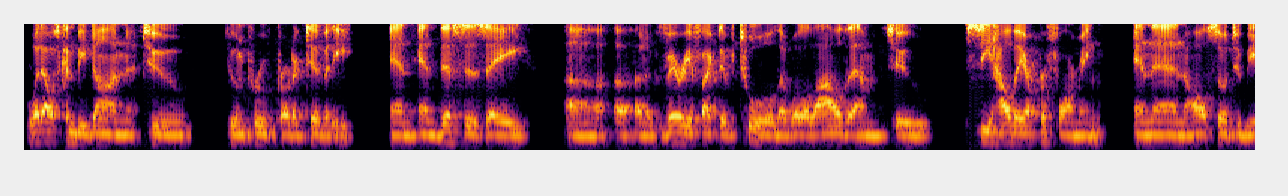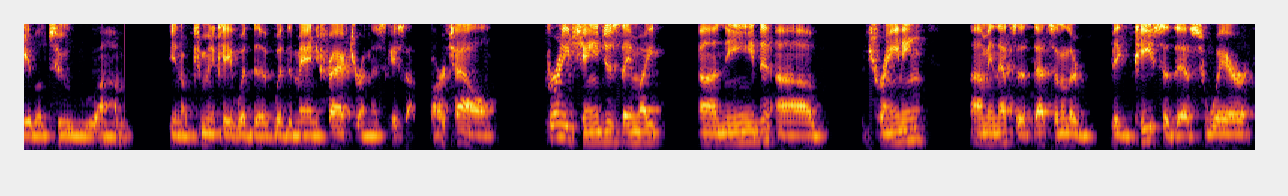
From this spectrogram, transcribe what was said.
what else can be done to to improve productivity? And and this is a uh, a, a very effective tool that will allow them to see how they are performing, and then also to be able to um, you know communicate with the with the manufacturer, in this case, Bartell, for any changes they might uh, need. Uh, training. I mean, that's a that's another big piece of this where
